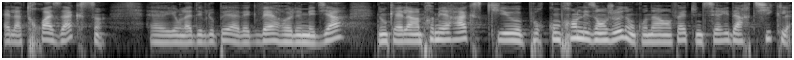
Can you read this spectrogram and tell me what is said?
elle a trois axes. Euh, et on l'a développée avec Vers les médias. Donc elle a un premier axe qui est euh, pour comprendre les enjeux. Donc on a en fait une série d'articles.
